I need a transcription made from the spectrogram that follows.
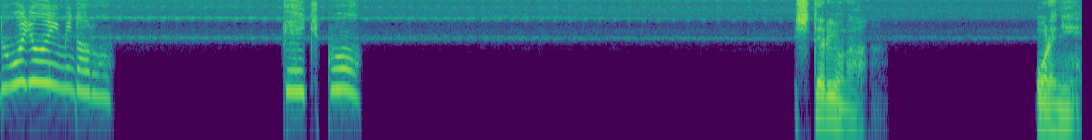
どういう意味だろう？ケイチ君。してるよな。俺に、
